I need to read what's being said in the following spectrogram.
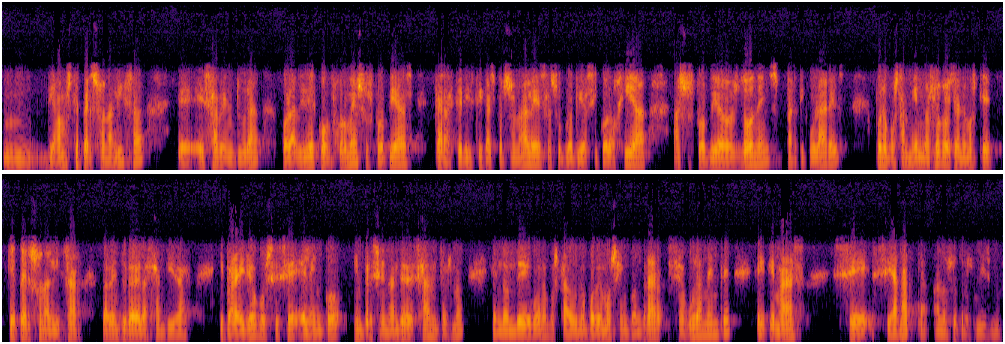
mm, digamos que personaliza eh, esa aventura o la vive conforme a sus propias características personales, a su propia psicología, a sus propios dones particulares, bueno, pues también nosotros tenemos que, personalizar la aventura de la santidad. Y para ello, pues ese elenco impresionante de santos, ¿no? En donde, bueno, pues cada uno podemos encontrar seguramente el que más se, se adapta a nosotros mismos.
